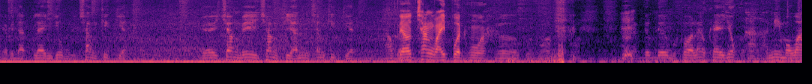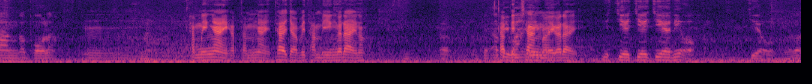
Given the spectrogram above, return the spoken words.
อย่าไปดัดแปลงยุ่งช่างขี้เกียจเดี๋ยวไอ้ช่างไม่ช่างเขียนช่างขี้เกียจเอาแบบเดี๋ยวช่างไว้ปวดหัว เออปวดหัวปวดหัวแบบเดิมๆก็พอแล้วแค่ยกอะอันนี้มาวางก็พอแล้วอืมนะทำง่ายๆครับทำง่าย ถ้าจะเอาไปทำเองก็ได้เนาะ เอออถ้าเป็นช่างหน่อยก็ได้ นี่เจียเจียเจียนี่ออก เจียออกแล้วก็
